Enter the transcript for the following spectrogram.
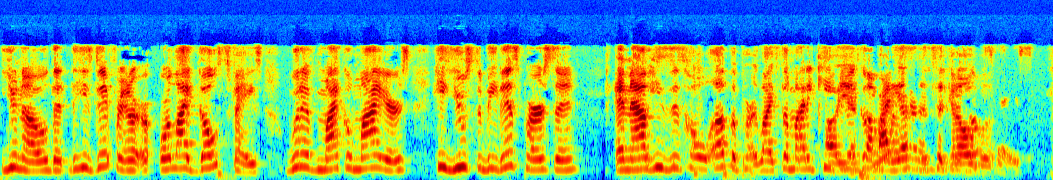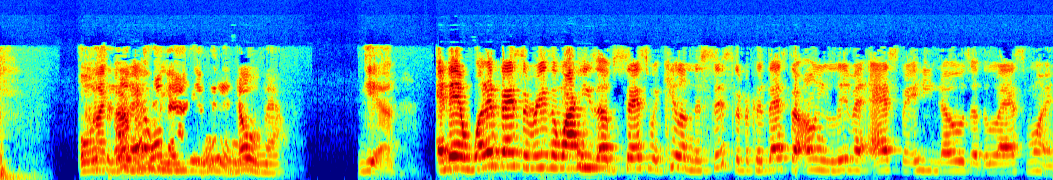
you know, that he's different, or, or like Ghostface? What if Michael Myers he used to be this person, and now he's this whole other person? Like somebody oh, keeping Oh, yeah, it going. somebody else how done took it over. Ghostface. Or Like, it's oh, another that would that we didn't know about. Yeah, And then what if that's the reason why he's obsessed with killing the sister because that's the only living aspect he knows of the last one.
